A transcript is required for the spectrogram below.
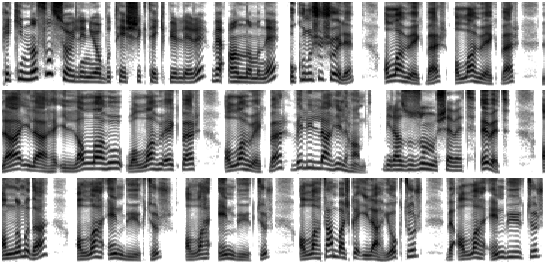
Peki nasıl söyleniyor bu teşrik tekbirleri ve anlamı ne? Okunuşu şöyle. Allahu Ekber, Allahu Ekber, La ilahe illallahu, Vallahu Ekber, Allahu Ekber ve lillahil hamd. Biraz uzunmuş evet. Evet, anlamı da Allah en büyüktür, Allah en büyüktür, Allah'tan başka ilah yoktur ve Allah en büyüktür,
